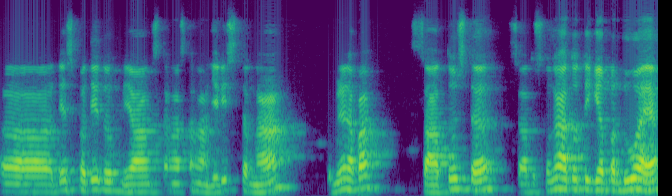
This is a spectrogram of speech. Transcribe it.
uh, dia seperti itu, yang setengah-setengah. Jadi setengah, kemudian apa? Satu setengah, satu setengah atau tiga per dua ya.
